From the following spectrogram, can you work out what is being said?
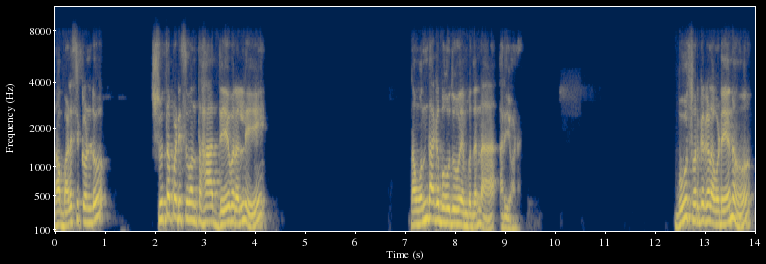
ನಾವು ಬಳಸಿಕೊಂಡು ಶ್ರುತಪಡಿಸುವಂತಹ ದೇವರಲ್ಲಿ ನಾವು ಒಂದಾಗಬಹುದು ಎಂಬುದನ್ನ ಅರಿಯೋಣ. ಭೂಸ್ವರ್ಗಗಳ ಒಡೆಯನು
